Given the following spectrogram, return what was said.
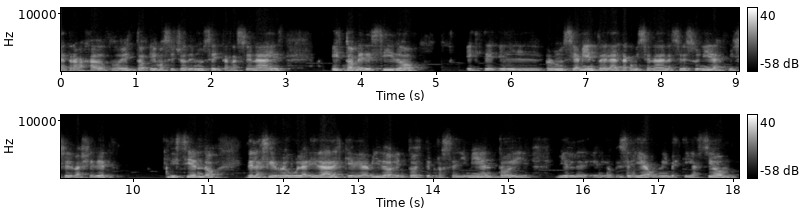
ha trabajado todo esto. Hemos hecho denuncias internacionales. Esto ha merecido este, el pronunciamiento de la alta comisionada de Naciones Unidas, Michelle Bachelet, diciendo de las irregularidades que había habido en todo este procedimiento y, en lo que sería una investigación.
